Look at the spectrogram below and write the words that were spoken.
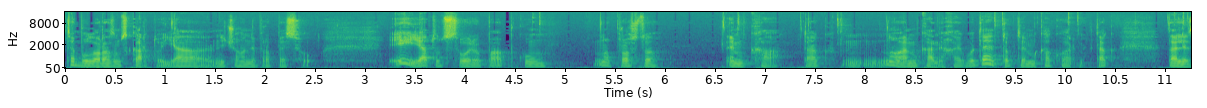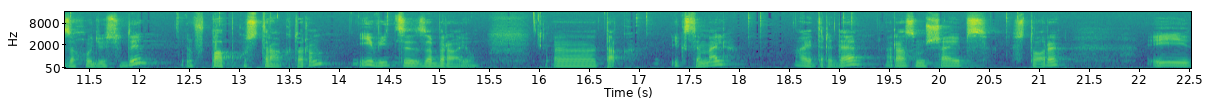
Це було разом з картою, я нічого не прописував. І я тут створю папку, ну просто МК. Так? Ну, МК нехай буде, тобто МК кормик. Так? Далі заходжу сюди, в папку з трактором, і відси забираю. Е, так, XML, i3D, разом Shapes, Story і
